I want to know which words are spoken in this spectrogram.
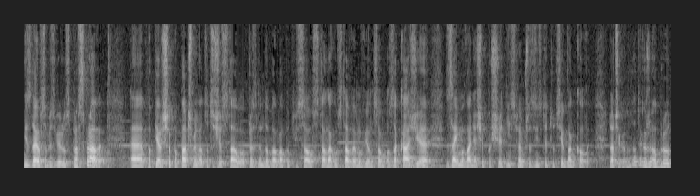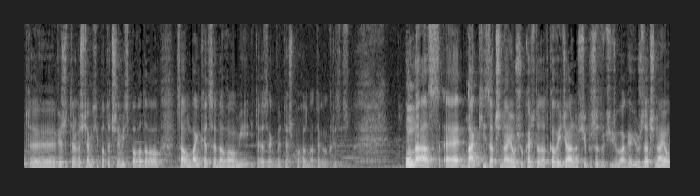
nie zdają sobie z wielu spraw sprawę. E, po pierwsze, popatrzmy na to, co się stało. Prezydent Obama podpisał w Stanach ustawę mówiącą o zakazie zajmowania się pośrednictwem przez instytucje bankowe. Dlaczego? No dlatego, że obrót e, wierzytelnościami hipotecznymi spowodował całą bańkę cenową i, i to jest jakby też pochodna tego kryzysu. U nas e, banki zaczynają szukać dodatkowej działalności. Proszę zwrócić uwagę, już zaczynają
